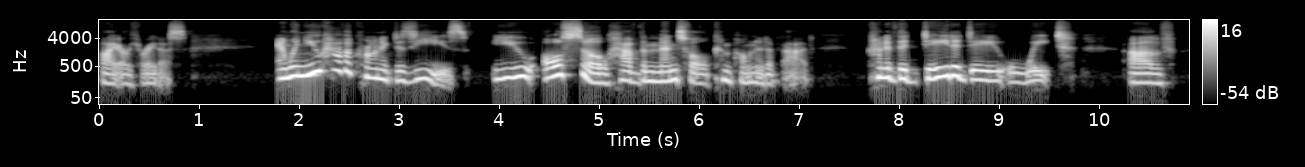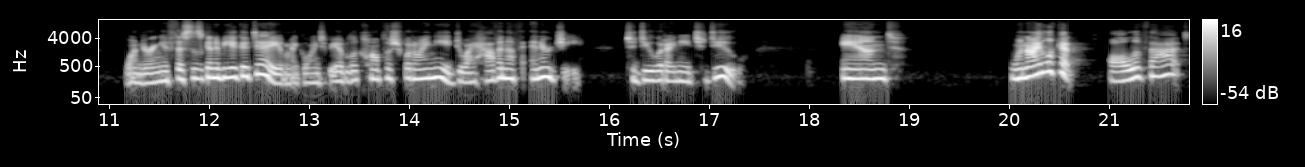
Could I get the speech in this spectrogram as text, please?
by arthritis. And when you have a chronic disease, you also have the mental component of that, kind of the day to day weight of wondering if this is going to be a good day. Am I going to be able to accomplish what I need? Do I have enough energy to do what I need to do? And when I look at all of that,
